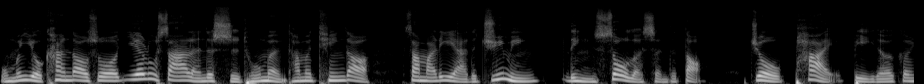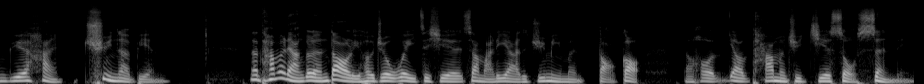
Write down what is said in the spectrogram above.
我们有看到说，耶路撒冷的使徒们，他们听到撒玛利亚的居民领受了神的道，就派彼得跟约翰去那边。那他们两个人到了以后，就为这些撒玛利亚的居民们祷告，然后要他们去接受圣灵。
